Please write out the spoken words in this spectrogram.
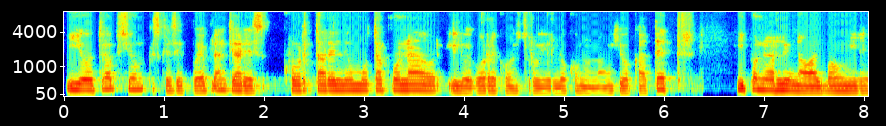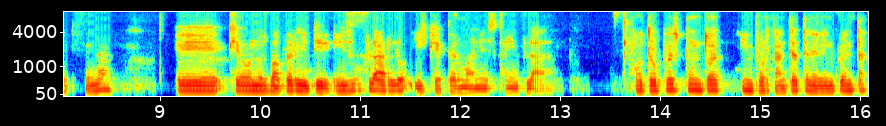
Y otra opción pues, que se puede plantear es cortar el neumotaponador y luego reconstruirlo con un angiocatéter y ponerle una valva unidireccional eh, que nos va a permitir insuflarlo y que permanezca inflado. Otro pues, punto importante a tener en cuenta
